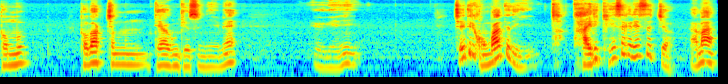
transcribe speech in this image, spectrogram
법무 법학 전문 대학원 교수님의 의견이 저희들이 공부할 때도 다 이렇게 해석을 했었죠. 아마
